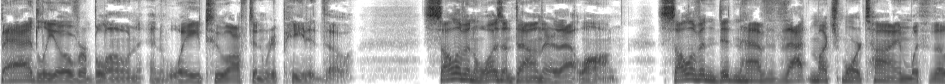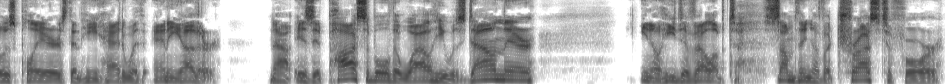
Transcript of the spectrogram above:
badly overblown and way too often repeated, though. Sullivan wasn't down there that long. Sullivan didn't have that much more time with those players than he had with any other. Now, is it possible that while he was down there, you know, he developed something of a trust for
